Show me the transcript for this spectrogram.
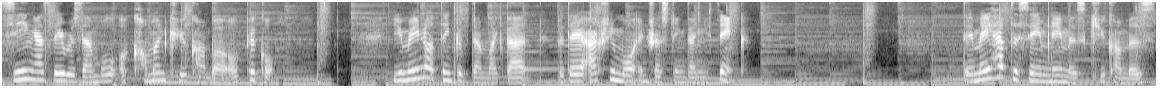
seeing as they resemble a common cucumber or pickle. You may not think of them like that, but they are actually more interesting than you think. They may have the same name as cucumbers,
